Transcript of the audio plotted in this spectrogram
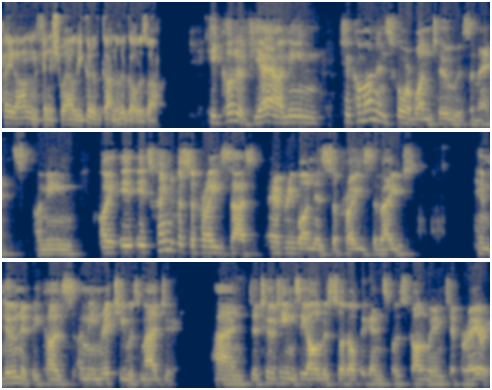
played on and finished well. He could have got another goal as well. He could have, yeah. I mean, to come on and score one two is immense. I mean I it, it's kind of a surprise that everyone is surprised about him doing it because I mean Richie was magic, and the two teams he always stood up against was Galway and Tipperary.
